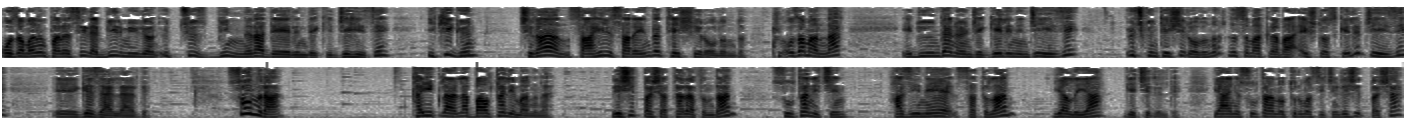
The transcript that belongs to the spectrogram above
o zamanın parasıyla 1 milyon 300 bin lira değerindeki cehizi iki gün Çırağan sahil sarayında teşhir olundu. O zamanlar e, düğünden önce gelinin cehizi üç gün teşhir olunur. Hısım akraba eş dost gelir cehizi e, gezerlerdi. Sonra kayıklarla Balta Limanı'na Reşit Paşa tarafından sultan için hazineye satılan yalıya geçirildi. Yani sultan oturması için Reşit Paşa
